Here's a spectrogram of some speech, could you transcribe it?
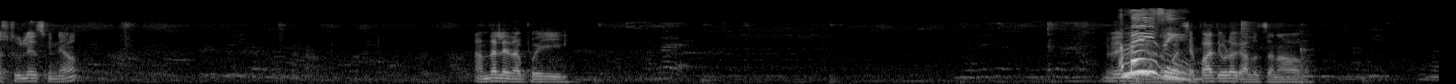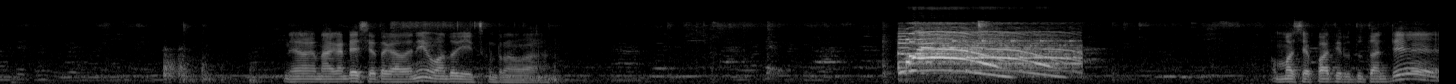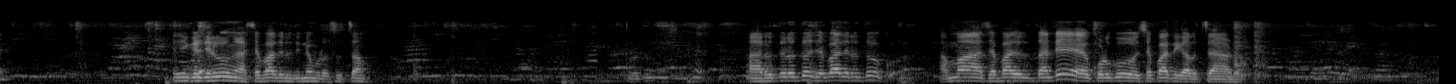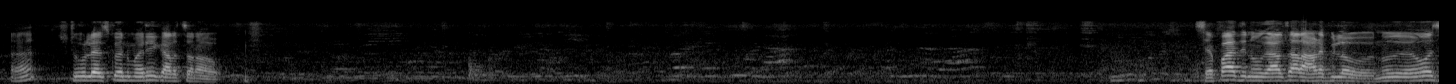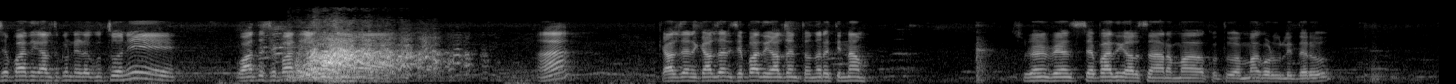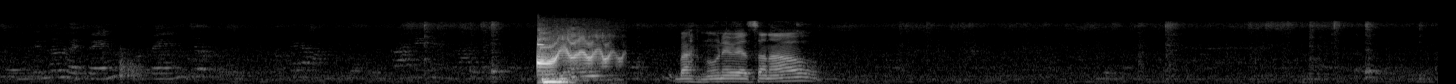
Stool వేసుకున్నావు? అందలేదా పోయి? నువ్వే చపాతి కూడా కలుస్తున్నావు నే- నాకంటే చేత కాదని వంద చేయించుకుంటున్నావా? అమ్మ చపాతి రుద్దుతా ఇక్కడ తిరుగు చపాతీలు తిన్నప్పుడు రుద్దినప్పుడు చూస్తాం ఆ రుద్దు రుద్దు చపాతి రుద్దు అమ్మ చపాతి రుద్దుతా అంటే కొడుకు చపాతి కలుచాడు స్టూల్ వేసుకొని మరీ కలుస్తున్నావు చపాతి నువ్వు కాల్చాలి ఆడపిల్లవు నువ్వేమో చపాతి కలుచుకుంటే ఈడ కూర్చొని వంద చపాతి. ఆ? కాల్చండి కాల్చండి చపాతి కాల్చండి తొందరగా తిన్నాం. చూడండి ఫ్రెండ్స్ చపాతి కాలుస్తున్నారు అమ్మ కుతు అమ్మ కొడుకులు ఇద్దరు. బా నూనె వేస్తున్నావు.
